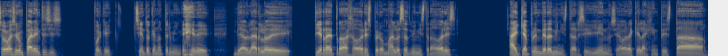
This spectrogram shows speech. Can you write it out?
Solo voy a hacer un paréntesis porque siento que no terminé de, de hablarlo de tierra de trabajadores pero malos administradores. Hay que aprender a administrarse bien. O sea, ahora que la gente está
